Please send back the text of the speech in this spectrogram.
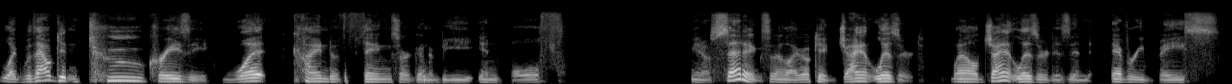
like without getting too crazy, what kind of things are going to be in both, you know, settings? And I'm like, okay, giant lizard. Well, giant lizard is in every base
